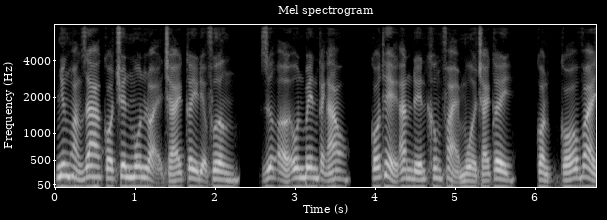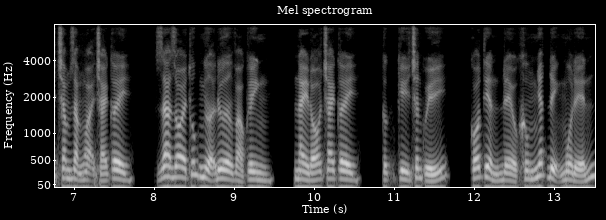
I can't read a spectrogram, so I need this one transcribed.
Nhưng hoàng gia có chuyên môn loại trái cây địa phương, dưỡng ở ôn bên cạnh ao, có thể ăn đến không phải mùa trái cây, còn có vài trăm dặm ngoại trái cây, ra roi thúc ngựa đưa vào kinh, này đó trái cây, cực kỳ chân quý, có tiền đều không nhất định mua đến.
